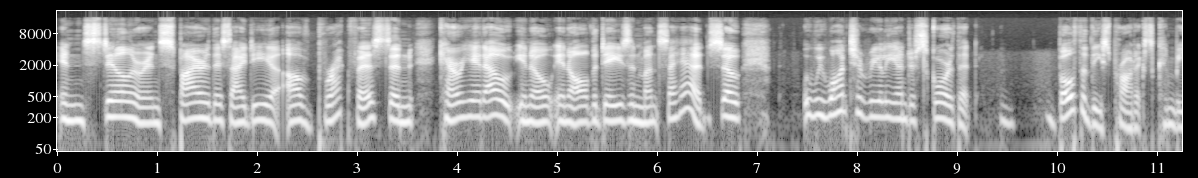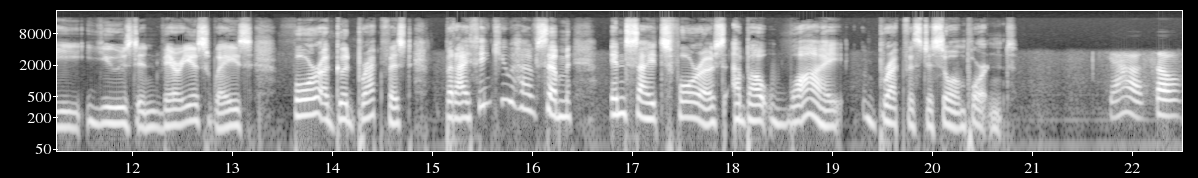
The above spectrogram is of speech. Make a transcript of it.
instill or inspire this idea of breakfast and carry it out, you know, in all the days and months ahead. So we want to really underscore that both of these products can be used in various ways for a good breakfast. But I think you have some insights for us about why breakfast is so important. Yeah, so,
